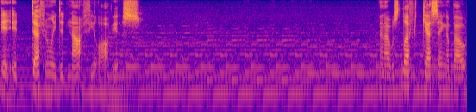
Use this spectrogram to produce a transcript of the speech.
it, it definitely did not feel obvious. And I was left guessing about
